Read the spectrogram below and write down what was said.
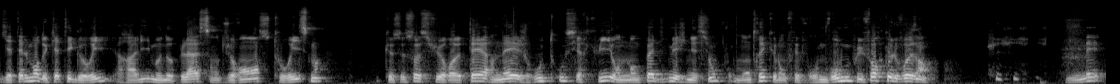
Il y a tellement de catégories, rallye, monoplace, endurance, tourisme, que ce soit sur terre, neige, route ou circuit, on ne manque pas d'imagination pour montrer que l'on fait vroom vroom plus fort que le voisin. Mais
